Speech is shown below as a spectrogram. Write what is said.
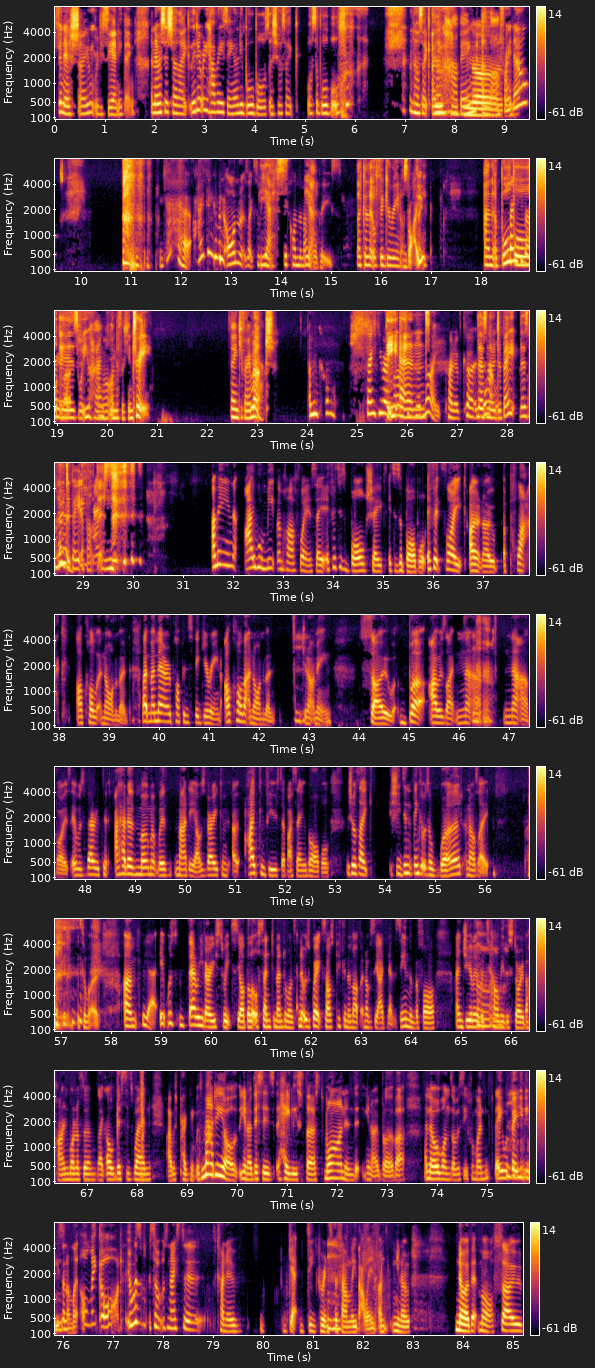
finished and I didn't really see anything. And I messaged her like, they didn't really have anything, only baubles. And she was like, what's a bauble? and I was like, are you having No. a laugh right now? yeah i think of an ornament as like something you Yes. stick on the Yeah. mantelpiece like a little figurine or something. right And a bauble is much. what you hang Thank on you. the freaking tree. Thank you very Yeah. much. I mean, come on. Thank you very The much. and Good end. night. Kind of curtain There's no debate. There's no debate about this. I mean, I will meet them halfway and say if it is ball shaped, it is a bauble. If it's like I don't know a plaque, I'll call it an ornament. Like my Mary Poppins figurine, I'll call that an ornament. Do you know what I mean? So, but I was like, nah, Nuh-uh. nah, boys. It was very. Con- I had a moment with Maddie. I was very. Con- I- I confused her by saying bauble. She was like, she didn't think it was a word, and I was like, it's a word. Um, so yeah, it was very, very sweet to see all the little sentimental ones, and it was great because I was picking them up, and obviously I'd never seen them before. And Julia would tell me the story behind one of them, like, oh, this is when I was pregnant with Maddie, or you know, this is Haley's first one, and you know, blah blah. blah. And there were ones obviously from when they were babies, and I'm like, oh my god, it was so it was nice to kind of get deeper into the Mhm. family that way, and you know, know a bit more. So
